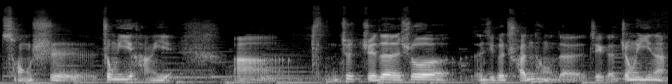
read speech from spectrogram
从事中医行业，啊，就觉得说这个传统的这个中医呢。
